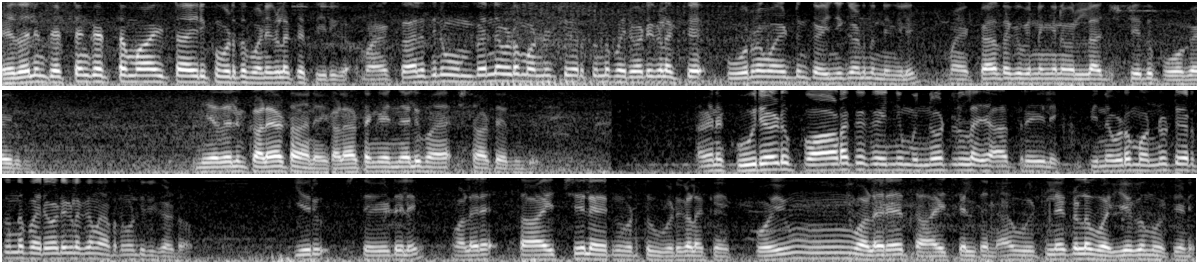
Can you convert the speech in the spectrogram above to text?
ഏതായാലും ഘട്ടം ഘട്ടമായിട്ടായിരിക്കും ഇവിടുത്തെ പണികളൊക്കെ തീരുക. മഴക്കാലത്തിന് മുമ്പ് തന്നെ ഇവിടെ മണ്ണിട്ട് ചേർത്തുന്ന പരിപാടികളൊക്കെ പൂർണമായിട്ടും കഴിഞ്ഞിക്കുകയാണെന്നുണ്ടെങ്കിൽ മഴക്കാലത്തൊക്കെ പിന്നെ ഇങ്ങനെ വല്ല അഡ്ജസ്റ്റ് ചെയ്ത് പോകായിരുന്നു. ഇനി ഏതായാലും കളയാട്ടാനായി കളയാട്ടം കഴിഞ്ഞാൽ സ്റ്റാർട്ട് ചെയ്തു അങ്ങനെ കൂരാട് പാടൊക്കെ കഴിഞ്ഞ് മുന്നോട്ടുള്ള യാത്രയിൽ പിന്നെ ഇവിടെ മണ്ണിട്ട് ചേർത്തുന്ന പരിപാടികളൊക്കെ നടന്നുകൊണ്ടിരിക്കുക കേട്ടോ. ഈ ഒരു സൈഡിൽ വളരെ താഴ്ചയിലായിരുന്നു ഇവിടുത്തെ വീടുകളൊക്കെ. ഇപ്പോഴും വളരെ താഴ്ചയിൽ തന്നെ. ആ വീട്ടിലേക്കുള്ള വഴിയൊക്കെ നോക്കിയാണ്.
